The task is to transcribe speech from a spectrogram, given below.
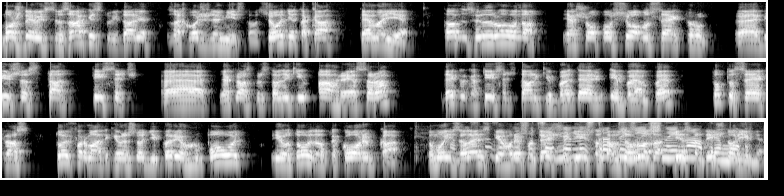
можливості захисту і далі заходження міста. Сьогодні така тема є. Там згенеровано, якщо по всьому сектору е, більше 100 тисяч е, якраз представників агресора, декілька тисяч танків БТР і БМП. Тобто, це якраз той формат, який вони сьогодні перегруповують і готові до такого ривка. Тому і Зеленський говорив про те, що дійсно там загроза є стратегічного рівня.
